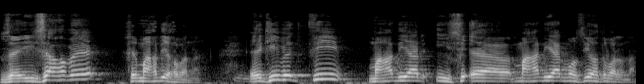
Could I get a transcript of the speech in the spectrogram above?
যে ঈসা হবে সে মাহাদি হবে না। একই ব্যক্তি মাহাদি আর ঈসা- মাহাদি আর মসি হতে পারে না।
